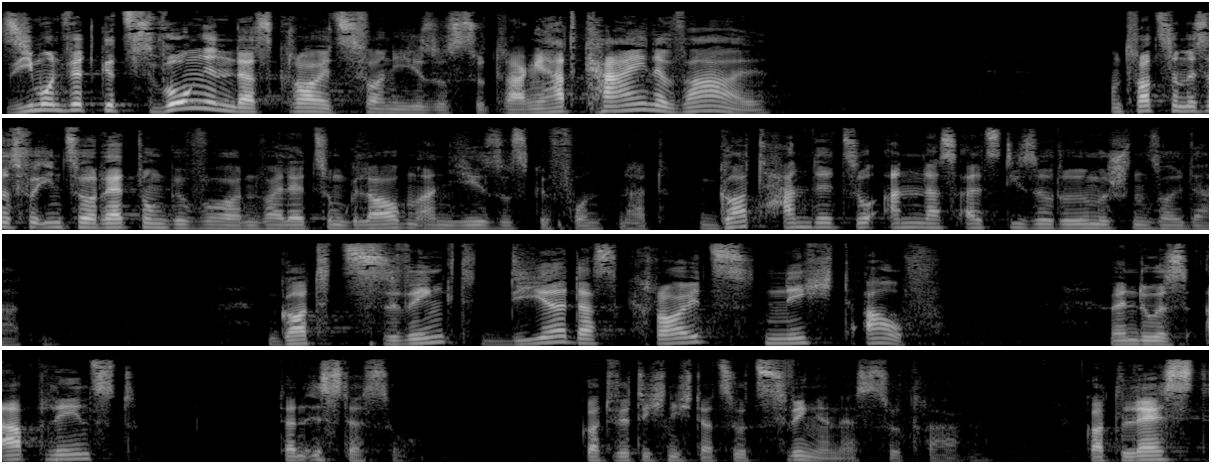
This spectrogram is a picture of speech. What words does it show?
Simon wird gezwungen, das Kreuz von Jesus zu tragen. Er hat keine Wahl. Und trotzdem ist es für ihn zur Rettung geworden, weil er zum Glauben an Jesus gefunden hat. Gott handelt so anders als diese römischen Soldaten. Gott zwingt dir das Kreuz nicht auf. Wenn du es ablehnst, dann ist das so. Gott wird dich nicht dazu zwingen, es zu tragen. Gott lässt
